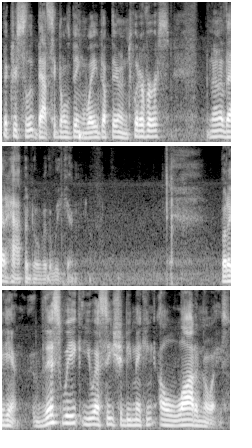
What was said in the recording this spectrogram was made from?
victory salute bat signals being waved up there in Twitterverse. None of that happened over the weekend. But again, this week USC should be making a lot of noise.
